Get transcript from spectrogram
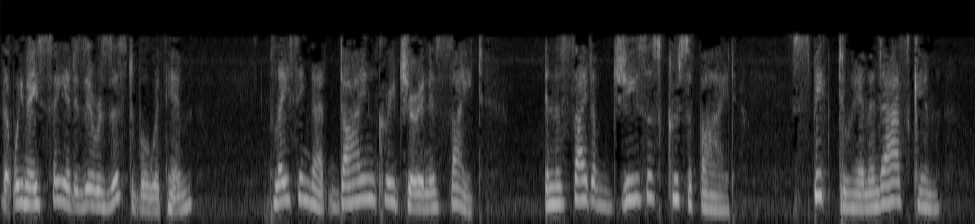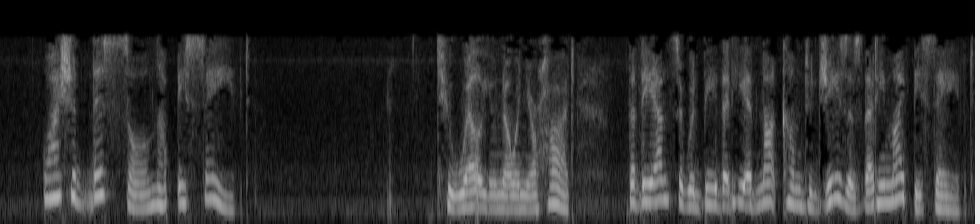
that we may say it is irresistible with him, placing that dying creature in his sight, in the sight of Jesus crucified, speak to him and ask him, Why should this soul not be saved? Too well you know in your heart that the answer would be that he had not come to Jesus that he might be saved.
